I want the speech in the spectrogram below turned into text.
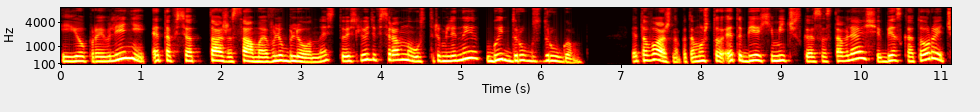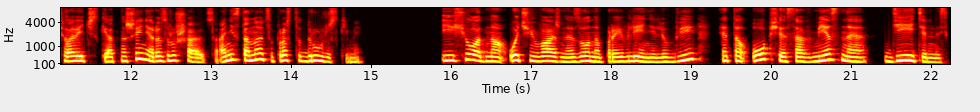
и ее проявлений — это вся та же самая влюбленность, то есть люди все равно устремлены быть друг с другом. Это важно, потому что это биохимическая составляющая, без которой человеческие отношения разрушаются. Они становятся просто дружескими. И еще одна очень важная зона проявления любви — это общая совместная деятельность.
